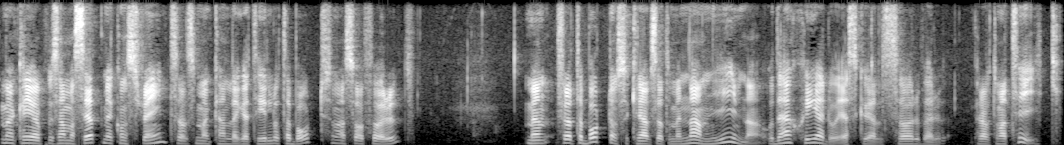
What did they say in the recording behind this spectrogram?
Man kan göra på samma sätt med constraints, alltså man kan lägga till och ta bort, som jag sa förut. Men för att ta bort dem så krävs att de är namngivna och det här sker då i SQL Server per automatik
